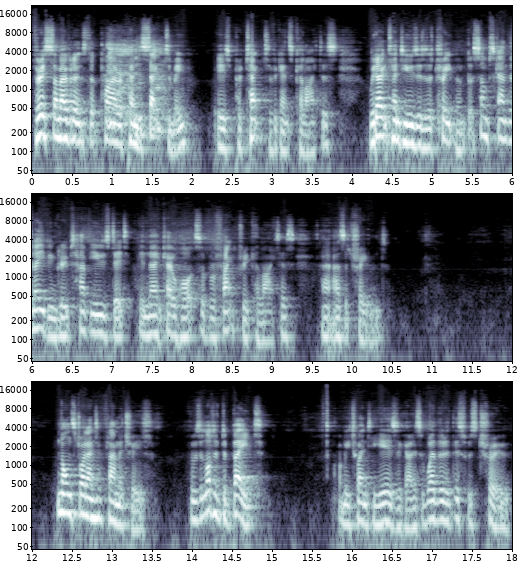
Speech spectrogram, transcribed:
There is some evidence that prior appendicectomy is protective against colitis. We don't tend to use it as a treatment, but some Scandinavian groups have used it in their cohorts of refractory colitis uh, as a treatment. Non-steroid anti-inflammatories. There was a lot of debate probably 20 years ago so whether this was true,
